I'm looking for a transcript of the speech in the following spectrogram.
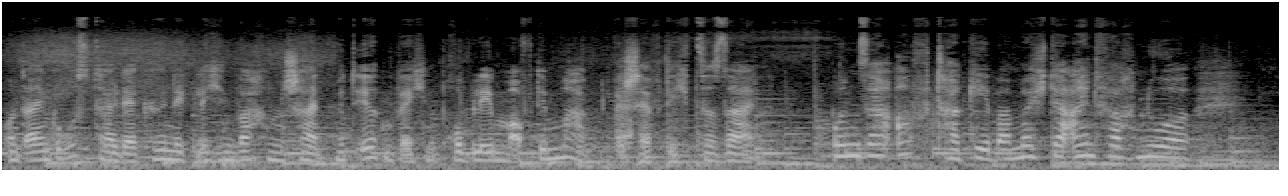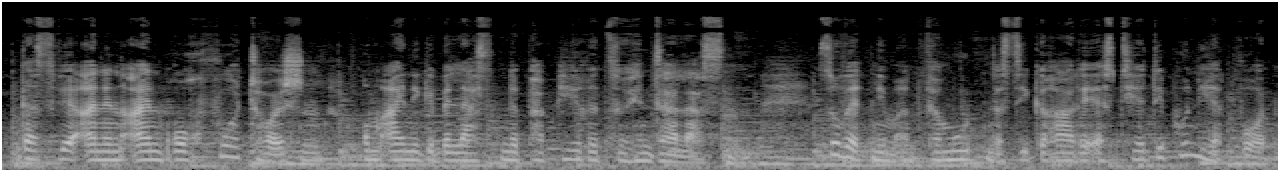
und ein Großteil der königlichen Wachen scheint mit irgendwelchen Problemen auf dem Markt beschäftigt zu sein. Unser Auftraggeber möchte einfach nur, dass wir einen Einbruch vortäuschen, um einige belastende Papiere zu hinterlassen. So wird niemand vermuten, dass sie gerade erst hier deponiert wurden.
